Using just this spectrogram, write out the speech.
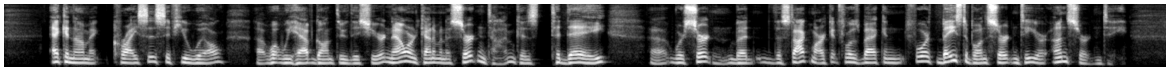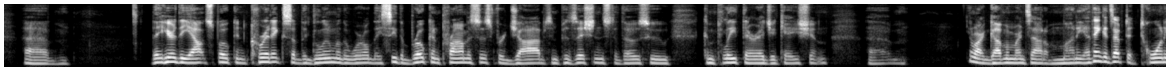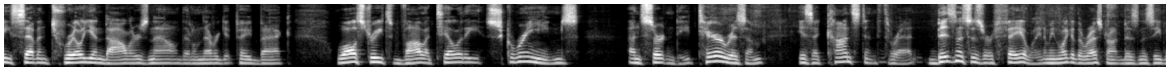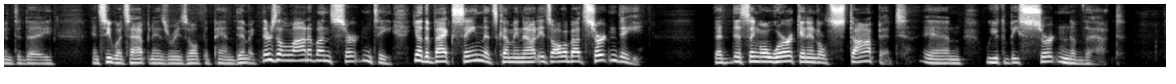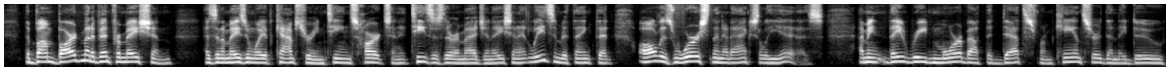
economic crisis, if you will, uh, what we have gone through this year. Now we're kind of in a certain time because today uh, we're certain, but the stock market flows back and forth based upon certainty or uncertainty. Um, they hear the outspoken critics of the gloom of the world. They see the broken promises for jobs and positions to those who complete their education. Um, you know, our government's out of money. I think it's up to $27 trillion now that'll never get paid back. Wall Street's volatility screams uncertainty. Terrorism is a constant threat. Businesses are failing. I mean, look at the restaurant business even today and see what's happening as a result of the pandemic. There's a lot of uncertainty. You know, the vaccine that's coming out, it's all about certainty that this thing will work and it'll stop it. And you can be certain of that. The bombardment of information has an amazing way of capturing teens' hearts and it teases their imagination. It leads them to think that all is worse than it actually is. I mean, they read more about the deaths from cancer than they do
